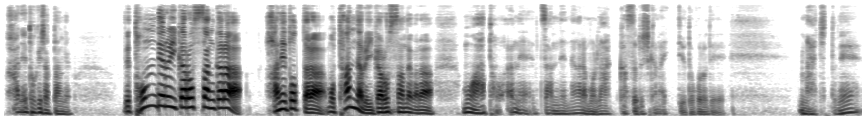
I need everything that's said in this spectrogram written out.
羽溶けちゃったんだよ。で、飛んでるイカロスさんから羽取ったら、もう単なるイカロスさんだから、もうあとはね残念ながらもう落下するしかないっていうところでまあちょっとね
